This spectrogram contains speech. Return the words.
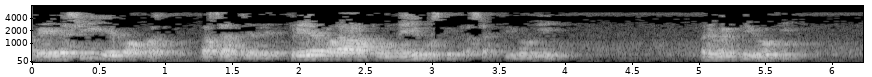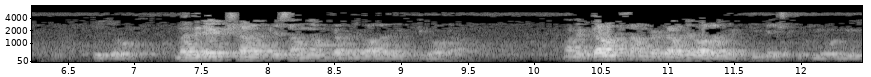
प्रेयसी एवं प्रसज्जते प्रिय पदार्थों में ही उसकी प्रसक्ति होगी, प्रवृत्ति होगी। ये जो मदिरे क्षण के संगम करने वाला व्यक्ति होगा, मान गलत संग करने वाला व्यक्ति की स्थिति होगी,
